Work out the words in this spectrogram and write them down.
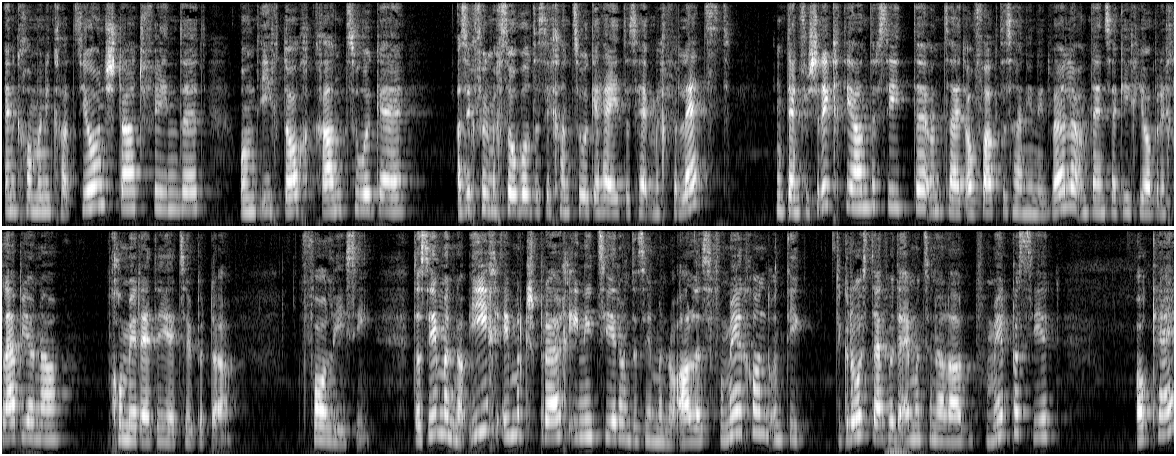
eine Kommunikation stattfindet und ich doch kann zugeben, also ich fühle mich so wohl, dass ich kann zugeben, hey, das hat mich verletzt. Und dann verschrickt die andere Seite und sagt, oh fuck, das habe ich nicht wollen. Und dann sage ich, ja, aber ich lebe ja noch. Komm, wir reden jetzt über das. Voll easy. Dass immer noch ich immer Gespräche initiiere und dass immer noch alles von mir kommt und die, der Großteil von der emotionalen Arbeit von mir passiert. Okay.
